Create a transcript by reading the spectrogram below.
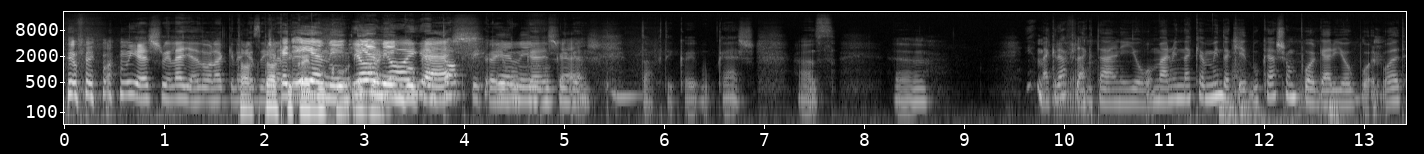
vagy valami ilyesmi legyen valakinek. Ta- az taktikai Csak egy élmény, bukó, igen. élmény Ja, igen, bukás. taktikai Élmény bukás, bukás. igen. Taktikai bukás. Az. Ö, Én meg reflektálni jó. Mármint nekem mind a két bukásom polgári jogból volt.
